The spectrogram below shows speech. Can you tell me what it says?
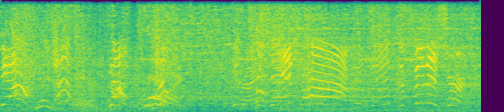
Yeah! Yeah! Direct impact! The finisher!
